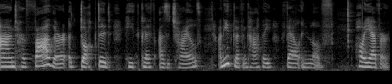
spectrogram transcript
and her father adopted Heathcliff as a child, and Heathcliff and Cathy fell in love. However,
